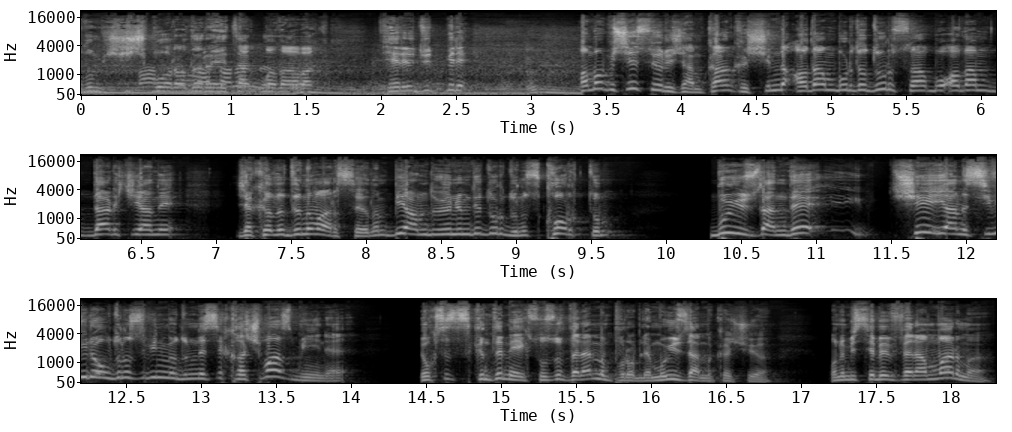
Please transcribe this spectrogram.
Oğlum arada R takmadı ha bak. Tereddüt bile. Ama bir şey söyleyeceğim kanka. Şimdi adam burada dursa bu adam der ki yani yakaladığını varsayalım. Bir anda önümde durdunuz korktum. Bu yüzden de şey yani sivil olduğunuzu bilmiyordum dese kaçmaz mı yine? Yoksa sıkıntı mı egzozu falan mı problem o yüzden mi kaçıyor? Onun bir sebebi falan var mı?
